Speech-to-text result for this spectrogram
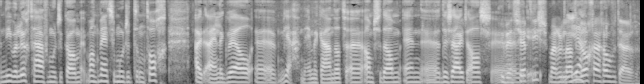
nieuwe luchthaven moeten komen... want mensen moeten dan toch uiteindelijk wel... ja, neem ik aan dat Amsterdam en de Zuidas... u bent sceptisch, maar u laat ja. u wel graag overtuigen.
